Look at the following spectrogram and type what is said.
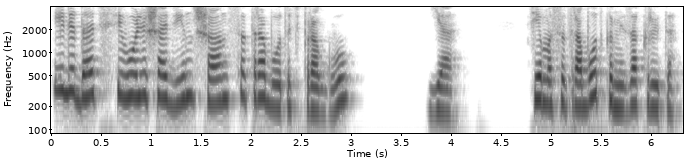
или дать всего лишь один шанс отработать прогул. Я. Тема с отработками закрыта.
